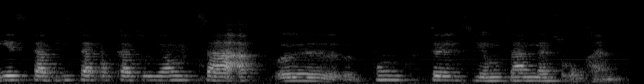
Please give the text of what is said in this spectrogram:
jest tablica pokazująca y, punkty związane z uchem.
